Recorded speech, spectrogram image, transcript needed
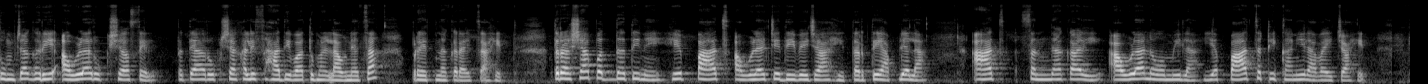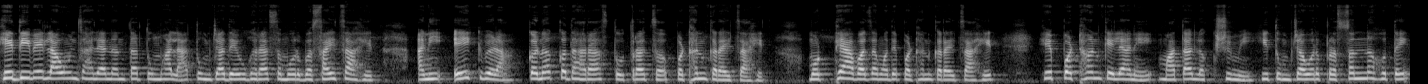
तुमच्या घरी आवळा वृक्ष असेल तर त्या वृक्षाखालीच हा दिवा तुम्हाला लावण्याचा प्रयत्न करायचा आहे. तर अशा पद्धतीने हे पाच आवळ्याचे दिवे जे आहे तर ते आपल्याला आज संध्याकाळी आवळा नवमीला या पाच ठिकाणी लावायचे आहेत. हे दिवे लावून झाल्यानंतर तुम्हाला तुमच्या देवघरासमोर बसायचं आहेत आणि एक वेळा कनकधारा स्तोत्राचं पठण करायचं आहे मोठ्या आवाजामध्ये पठण करायचं आहे हे पठण केल्याने माता लक्ष्मी ही तुमच्यावर प्रसन्न होते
